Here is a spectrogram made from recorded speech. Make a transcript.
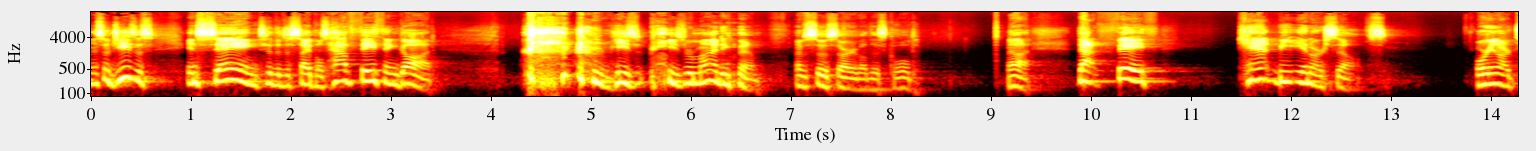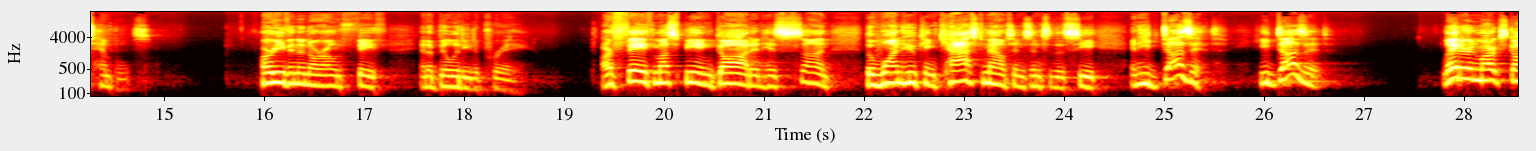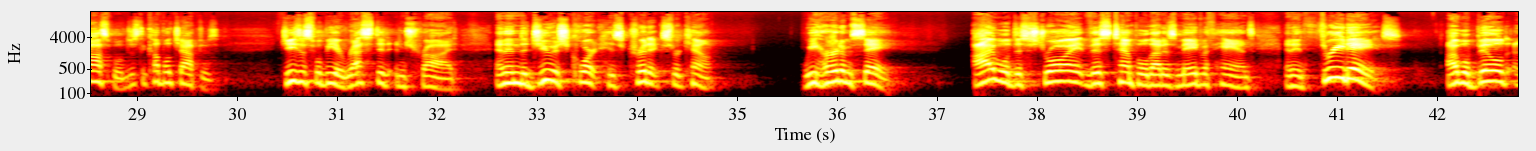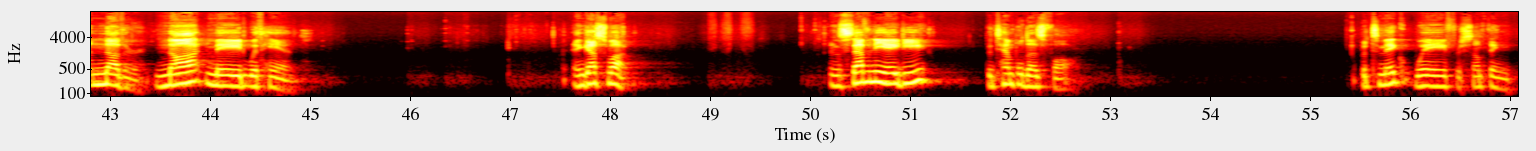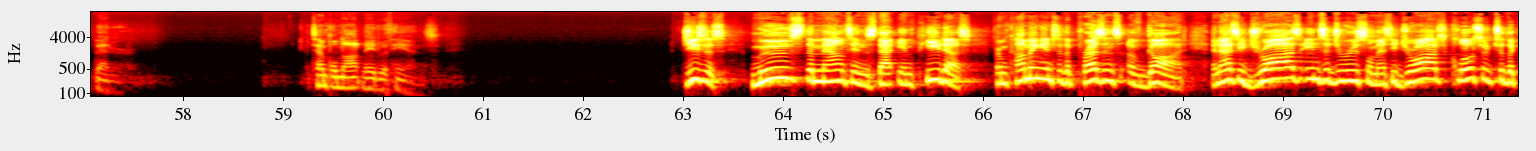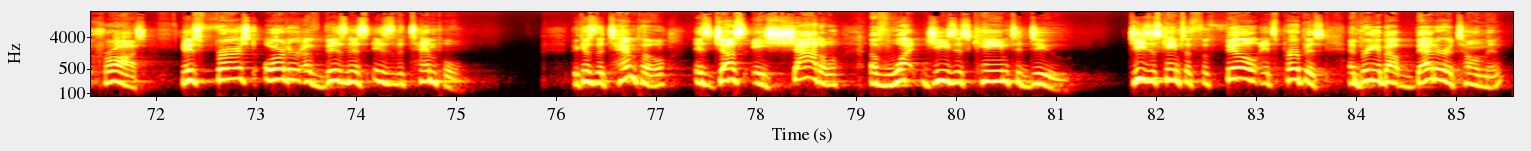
And so, Jesus, in saying to the disciples, have faith in God, he's, he's reminding them, I'm so sorry about this cold, uh, that faith can't be in ourselves or in our temples or even in our own faith and ability to pray. Our faith must be in God and His Son, the one who can cast mountains into the sea. And He does it. He does it. Later in Mark's gospel, just a couple chapters, Jesus will be arrested and tried. And in the Jewish court, his critics recount We heard him say, I will destroy this temple that is made with hands, and in three days I will build another, not made with hands. And guess what? In 70 AD, the temple does fall. But to make way for something better, a temple not made with hands. Jesus moves the mountains that impede us from coming into the presence of God. And as he draws into Jerusalem, as he draws closer to the cross, his first order of business is the temple. Because the temple is just a shadow of what Jesus came to do. Jesus came to fulfill its purpose and bring about better atonement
